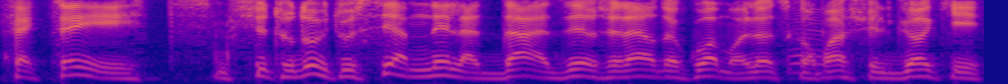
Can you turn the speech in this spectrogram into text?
Fait que, tu sais, M. Trudeau est aussi amené là-dedans à dire, j'ai l'air de quoi, moi, là, tu comprends? Je suis le gars qui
